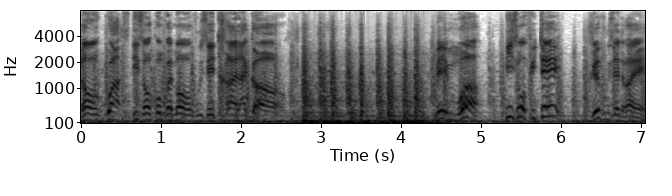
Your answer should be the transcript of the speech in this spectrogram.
l'angoisse des encombrements vous étreint la gorge. Mais moi, Bison futé, je vous aiderai.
